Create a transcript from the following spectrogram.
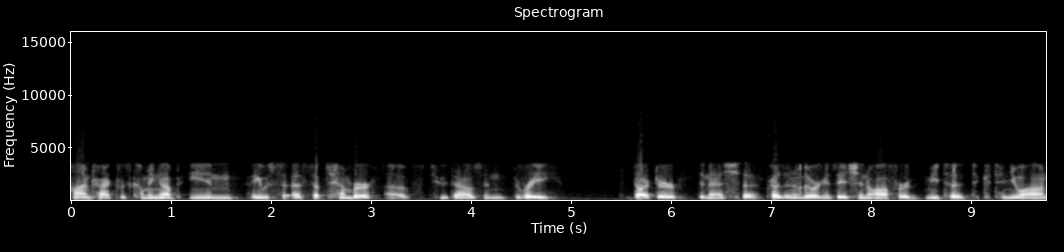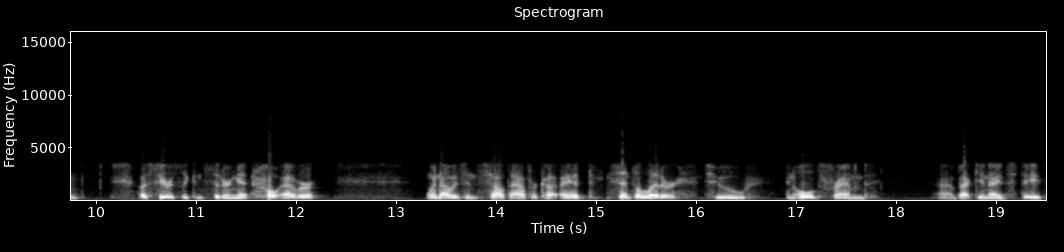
contract was coming up in I think it was uh, September of 2003. Dr. Danesh, the president of the organization, offered me to, to continue on. I was seriously considering it. However, when I was in South Africa, I had sent a letter to an old friend uh, back in the United States,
